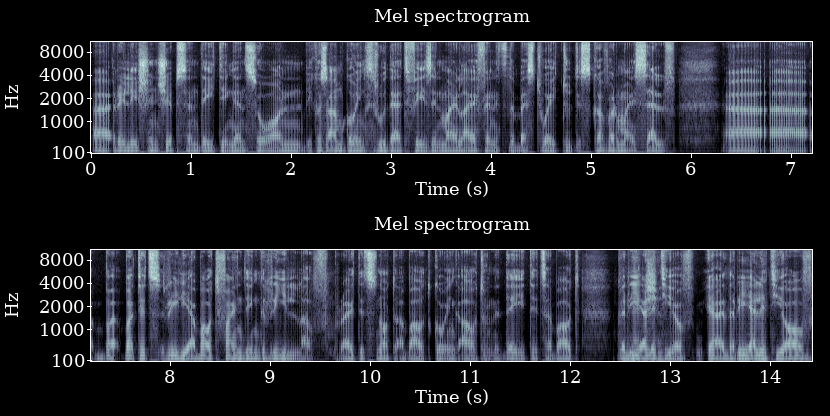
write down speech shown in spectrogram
uh, relationships and dating and so on because I'm going through that phase in my life, and it's the best way to discover myself. Uh, uh, but but it's really about finding real love, right? It's not about going out on a date. It's about the Connection. reality of yeah, the reality of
